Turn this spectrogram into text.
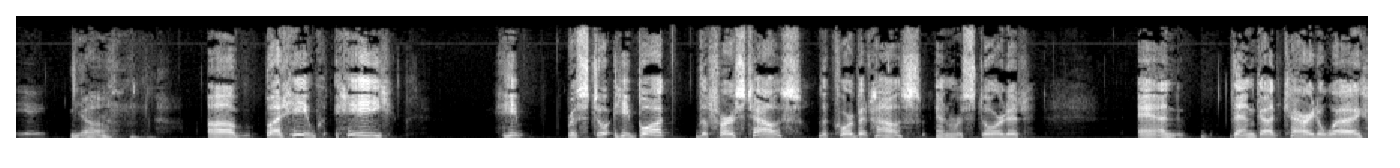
58. Yeah. Uh, but he he he restored he bought the first house, the Corbett house, and restored it, and then got carried away,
